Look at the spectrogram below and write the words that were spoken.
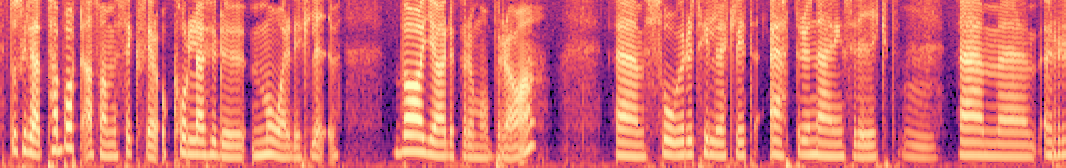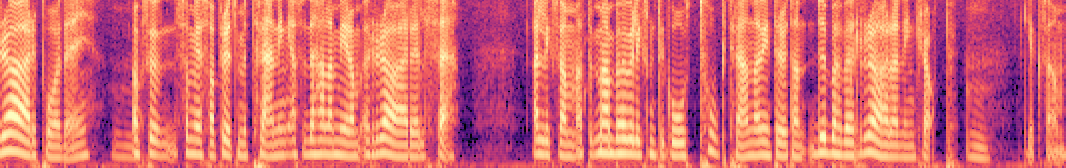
då skulle jag säga, ta bort allt som har med sex att göra och kolla hur du mår i ditt liv. Vad gör du för att må bra? Um, sover du tillräckligt? Äter du näringsrikt? Mm. Um, rör på dig. Mm. Också som jag sa förut med träning, alltså det handlar mer om rörelse. Att, liksom, att man behöver liksom inte gå och tokträna, inte utan du behöver röra din kropp. Mm. Liksom.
